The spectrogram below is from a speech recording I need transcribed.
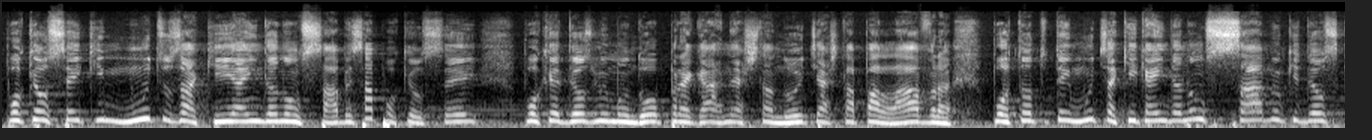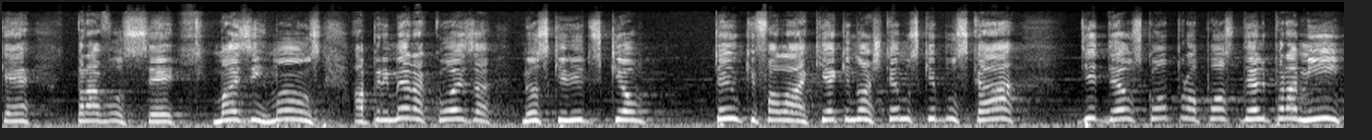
porque eu sei que muitos aqui ainda não sabem. Sabe por que eu sei? Porque Deus me mandou pregar nesta noite esta palavra. Portanto, tem muitos aqui que ainda não sabem o que Deus quer para você. Mas, irmãos, a primeira coisa, meus queridos, que eu tenho que falar aqui é que nós temos que buscar de Deus, qual o propósito dele para mim.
